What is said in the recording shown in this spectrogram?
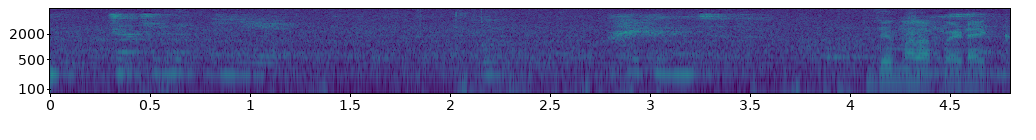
जे मला पेडायक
